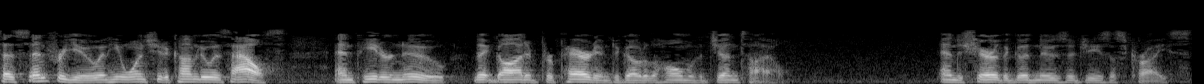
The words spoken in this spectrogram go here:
has sent for you and he wants you to come to his house. And Peter knew that God had prepared him to go to the home of a Gentile and to share the good news of Jesus Christ.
